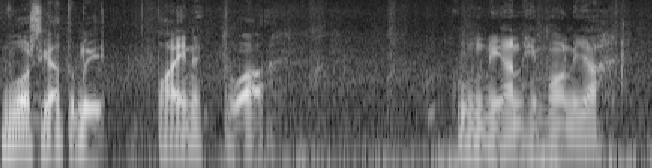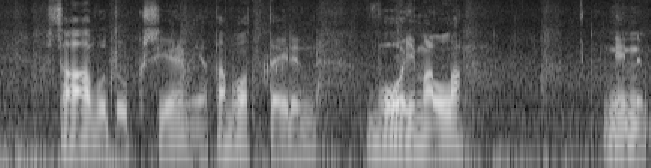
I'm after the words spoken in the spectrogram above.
vuosia tuli painettua kunnianhimon ja saavutuksien ja tavoitteiden voimalla, niin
